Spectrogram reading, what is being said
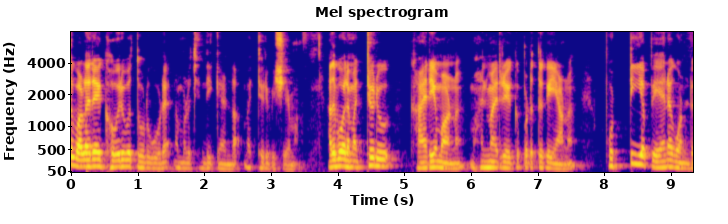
അത് വളരെ ഗൗരവത്തോടു കൂടെ നമ്മൾ ചിന്തിക്കേണ്ട മറ്റൊരു വിഷയമാണ്. അതുപോലെ മറ്റൊരു കാര്യമാണ് മഹാന്മാർ രേഖപ്പെടുത്തുകയാണ്. പൊട്ടിയ പേന കൊണ്ട്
